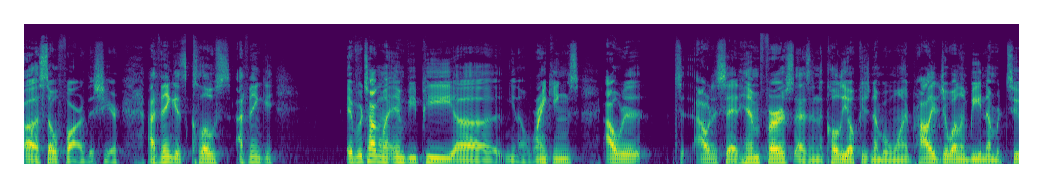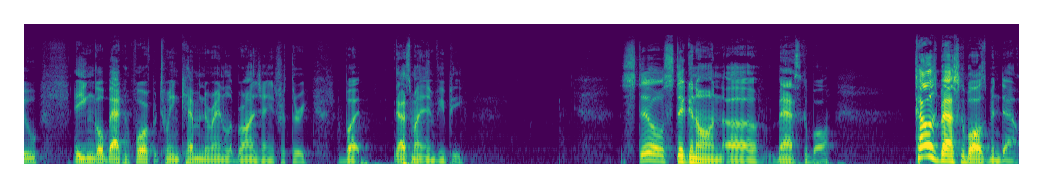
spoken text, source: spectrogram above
uh, so far this year. I think it's close. I think if we're talking about MVP, uh, you know, rankings, I would I would have said him first, as in Nikola Jokic number one, probably Joel Embiid number two. And you can go back and forth between Kevin Durant and LeBron James for three, but that's my MVP still sticking on uh, basketball. College basketball has been down.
